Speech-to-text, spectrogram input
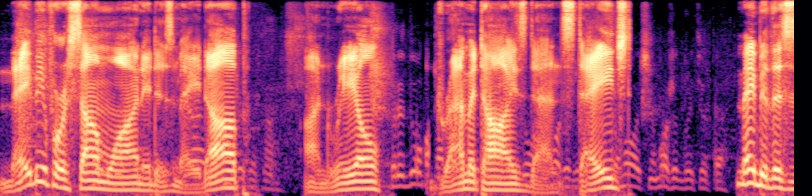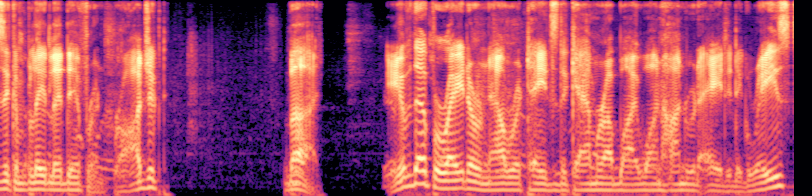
Maybe for someone it is made up, unreal, dramatized and staged. Maybe this is a completely different project. But if the operator now rotates the camera by 180 degrees,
